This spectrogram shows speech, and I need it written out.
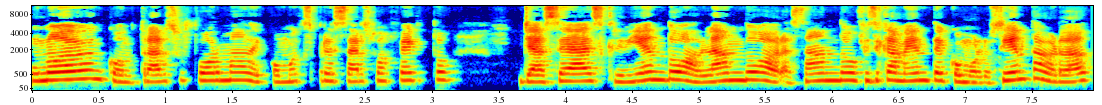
uno debe encontrar su forma de cómo expresar su afecto, ya sea escribiendo, hablando, abrazando, físicamente, como lo sienta, ¿verdad?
